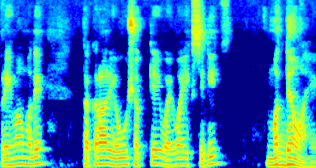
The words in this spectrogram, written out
प्रेमामध्ये तक्रार येऊ शकते. वैवाहिक स्थिती मध्यम आहे.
